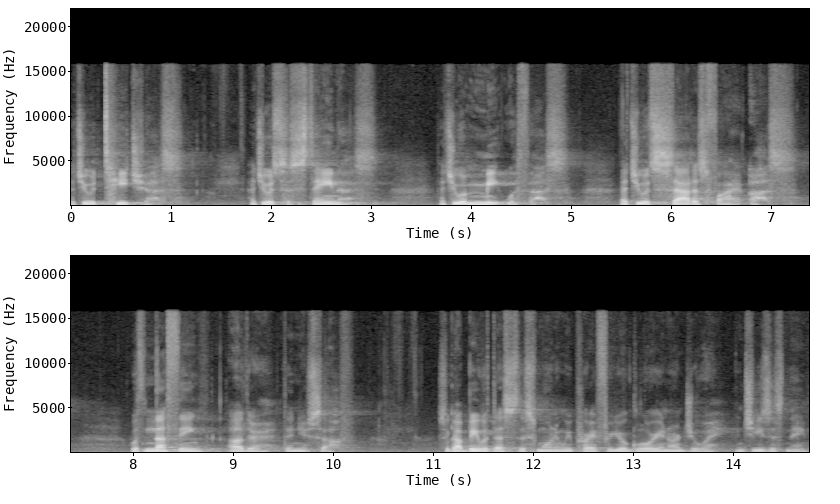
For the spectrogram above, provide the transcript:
that you would teach us, that you would sustain us, that you would meet with us that you would satisfy us with nothing other than yourself. So, God, be with us this morning, we pray, for your glory and our joy. In Jesus' name,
